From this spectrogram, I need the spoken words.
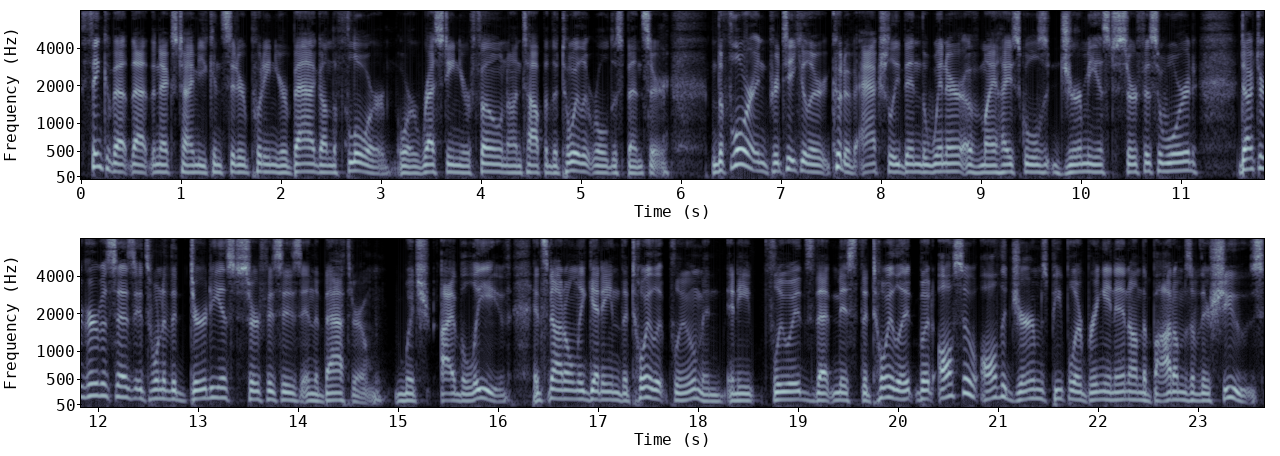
Think about that the next time you consider putting your bag on the floor or resting your phone on top of the toilet roll dispenser. The floor, in particular, could have actually been the winner of my high school's Germiest Surface Award. Dr. Gerba says it's one of the dirtiest surfaces in the bathroom, which I believe. It's not only getting the toilet plume and any fluids that miss the toilet, but also all the germs people are bringing in on the bottoms of their shoes.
